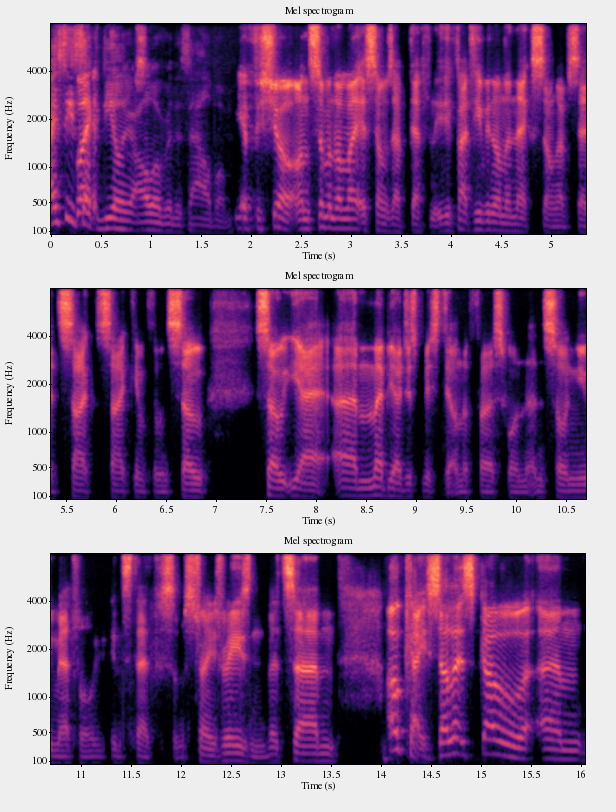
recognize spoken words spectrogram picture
I see psychedelia all over this album. Yeah, for sure. On some of the later songs, I've definitely, in fact, even on the next song, I've said psych psych influence. So, so yeah, um, maybe I just missed it on the first one and saw new metal instead for some strange reason. But um, okay, so let's go um,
